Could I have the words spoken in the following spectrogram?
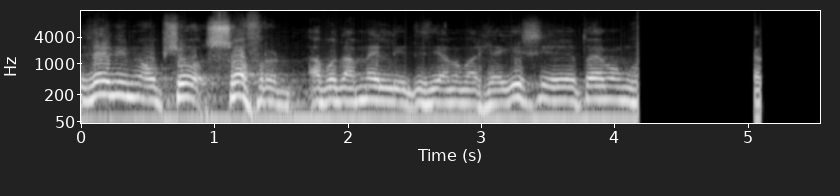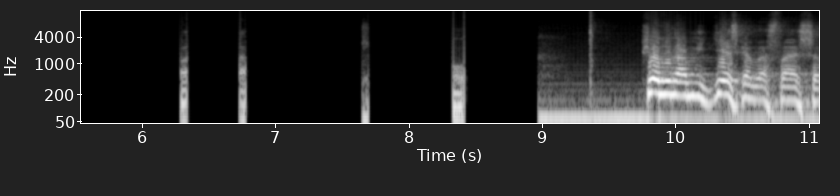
δεν είμαι ο πιο σόφρον από τα μέλη της διανομαρχιακής. Ε, το αίμα μου πιο δυναμικές καταστάσεις, α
